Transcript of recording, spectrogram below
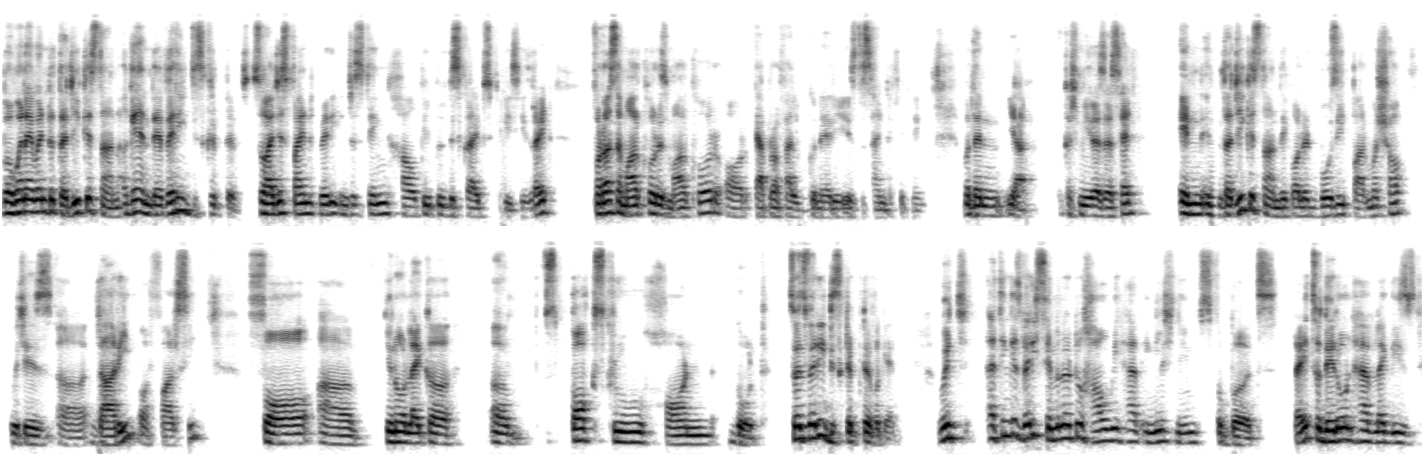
But when I went to Tajikistan, again, they're very descriptive. So I just find it very interesting how people describe species, right? For us, a markhor is markhor or Capra falconeri is the scientific name. But then, yeah, Kashmir, as I said, in, in Tajikistan, they call it Bozi Parmashop, which is uh, Dari or Farsi for, uh, you know, like a, a corkscrew horned goat. So it's very descriptive again which I think is very similar to how we have English names for birds, right? So they don't have like these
